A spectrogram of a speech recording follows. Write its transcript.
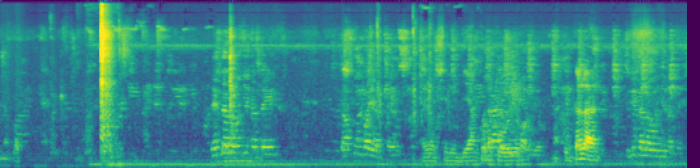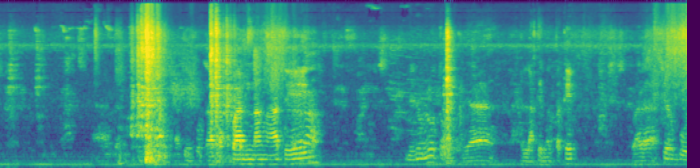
Yan po. Then natin. Tapo ba yan? Ayun, sinindihan ko na po yung ating kalan. Sige, dalawang yun natin. Ating po tatakpan ng ating niluluto. Yan. Ang laki ng takip para sirbol.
